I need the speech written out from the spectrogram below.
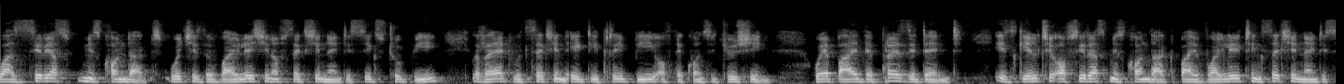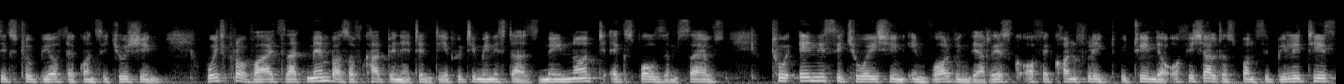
was serious misconduct, which is the violation of Section 96.2b, read with Section 83b of the Constitution, whereby the President is guilty of serious misconduct by violating Section 96.2b of the Constitution, which provides that members of cabinet and deputy ministers may not expose themselves to any situation involving the risk of a conflict between their official responsibilities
